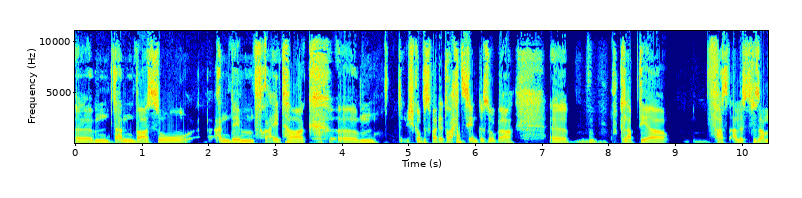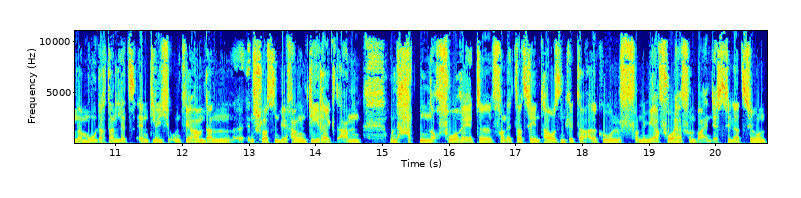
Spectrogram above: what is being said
Ähm, dann war es so, an dem Freitag, ähm, ich glaube, es war der 13. sogar, äh, klappt ja fast alles zusammen am Montag dann letztendlich und wir haben dann äh, entschlossen, wir fangen direkt an und hatten noch Vorräte von etwa 10.000 Liter Alkohol von dem Jahr vorher von Weindestillation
